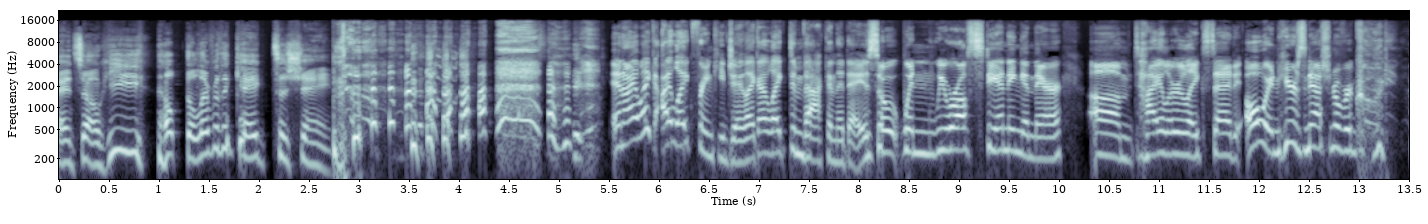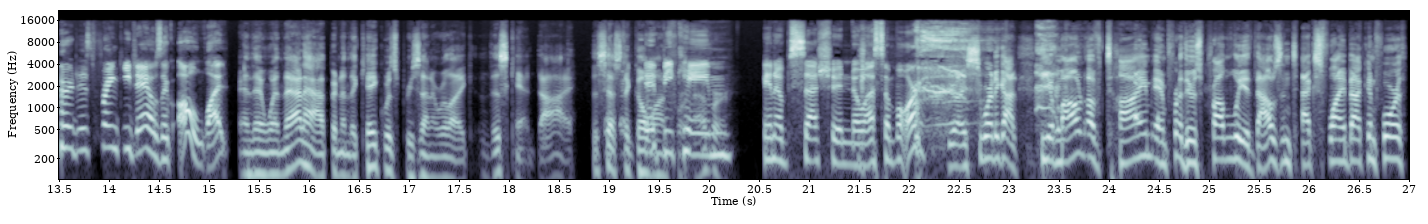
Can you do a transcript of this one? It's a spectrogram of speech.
And so he helped deliver the cake to Shane. And I like I like Frankie J. Like I liked him back in the day. So when we were all standing in there, um, Tyler like said, "Oh, and here's national recording artist Frankie J." I was like, "Oh, what?" and then when that happened and the cake was presented, we're like, this can't die. This has to go it on It became forever. An obsession. No more. Dude, I swear to God, the amount of time and for, there's probably a thousand texts flying back and forth.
